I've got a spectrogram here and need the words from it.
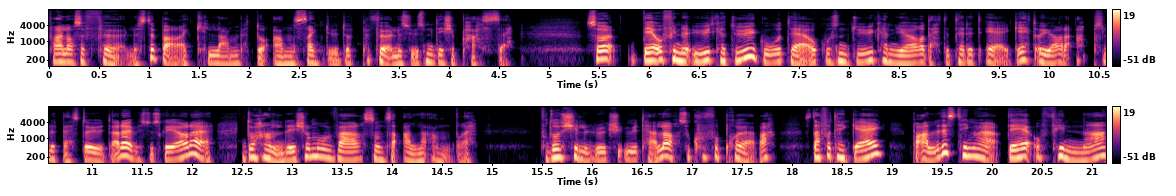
For ellers så føles det bare klamt og anstrengt ut, og føles ut som det ikke passer. Så det å finne ut hva du er god til, og hvordan du kan gjøre dette til ditt eget, og gjøre det absolutt beste ut av det hvis du skal gjøre det, da handler det ikke om å være sånn som alle andre. For da skiller du deg ikke ut heller, så hvorfor prøve? Så derfor tenker jeg, på alle disse tingene her, det å finne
